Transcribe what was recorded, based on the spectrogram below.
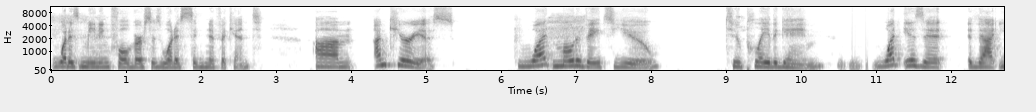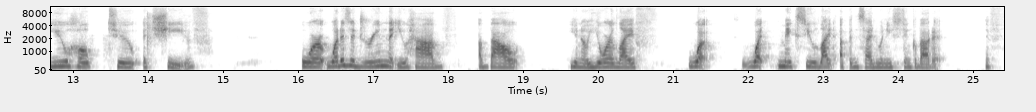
what is meaningful versus what is significant, um, I'm curious what motivates you to play the game? What is it that you hope to achieve? Or what is a dream that you have about, you know, your life? What what makes you light up inside when you think about it if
